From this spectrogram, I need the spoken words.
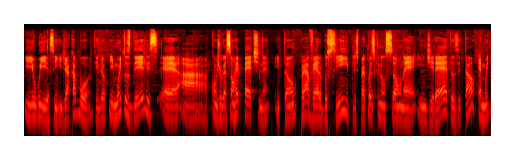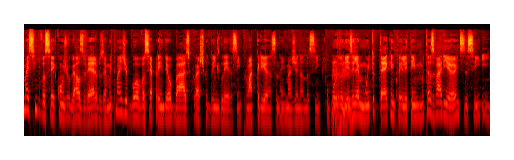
E o we, assim, já acabou, entendeu? E muitos deles, é, a conjugação repete, né? Então, pra verbos simples, pra coisas que não são, né, indiretas e tal, é muito mais simples você conjugar os verbos, é muito mais de boa você aprender o básico, acho que do inglês, assim, pra uma criança, né? Imaginando assim. O português, ele é muito técnico, ele tem muitas variantes, assim, e,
